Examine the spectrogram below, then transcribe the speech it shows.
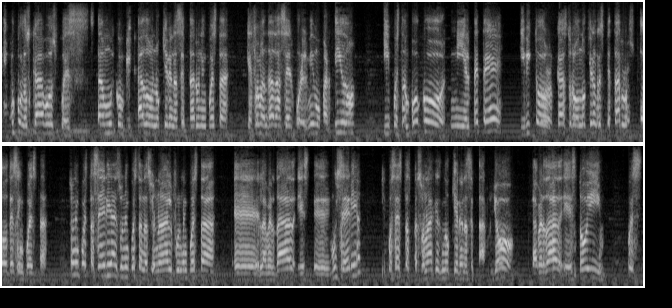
el grupo Los Cabos, pues está muy complicado, no quieren aceptar una encuesta que fue mandada a hacer por el mismo partido, y pues tampoco ni el PT y Víctor Castro no quieren respetar los resultados de esa encuesta. Es una encuesta seria, es una encuesta nacional, fue una encuesta, eh, la verdad, este, muy seria y pues estos personajes no quieren aceptarlo. Yo, la verdad, estoy pues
